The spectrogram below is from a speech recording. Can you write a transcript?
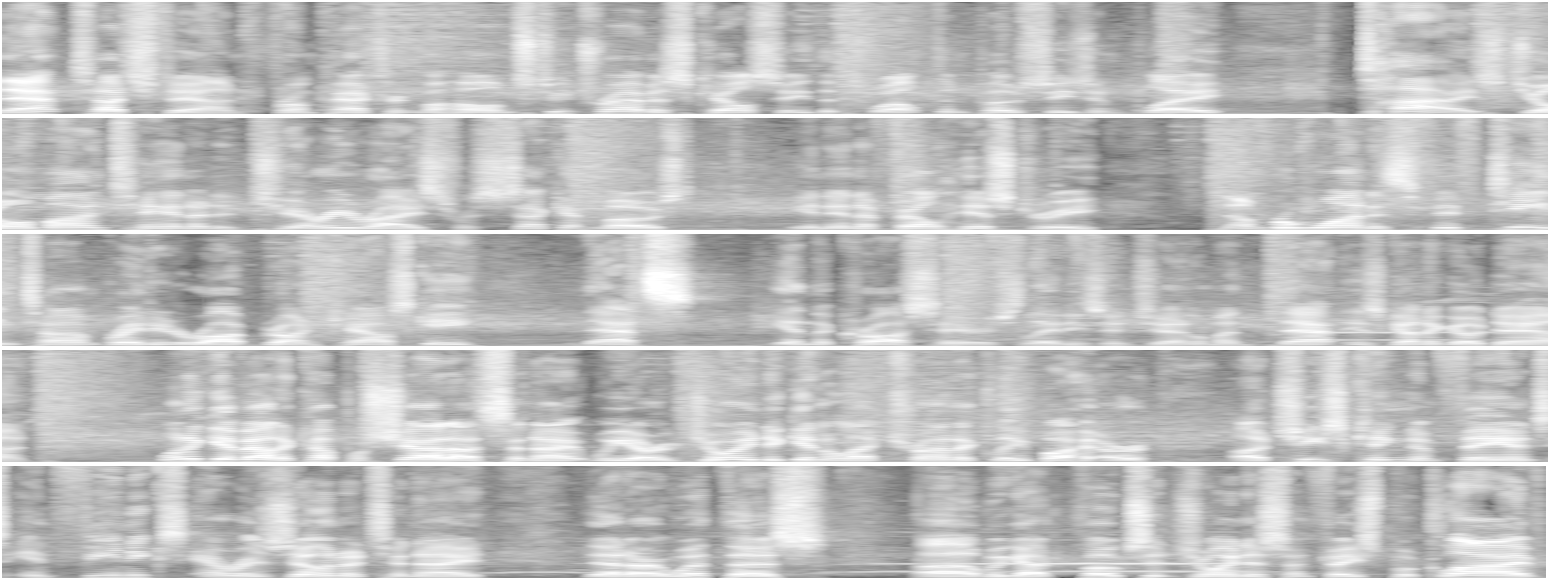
That touchdown from Patrick Mahomes to Travis Kelce, the 12th in postseason play, ties Joe Montana to Jerry Rice for second most in NFL history. Number one is 15, Tom Brady to Rob Gronkowski. That's in the crosshairs, ladies and gentlemen. That is going to go down. Want to give out a couple shout outs tonight. We are joined again electronically by our uh, Chiefs Kingdom fans in Phoenix, Arizona tonight that are with us. Uh, we got folks that join us on Facebook Live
